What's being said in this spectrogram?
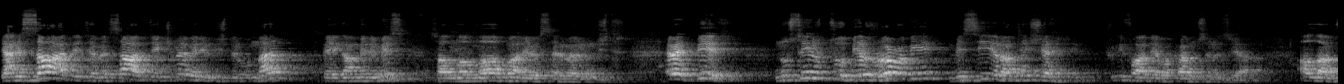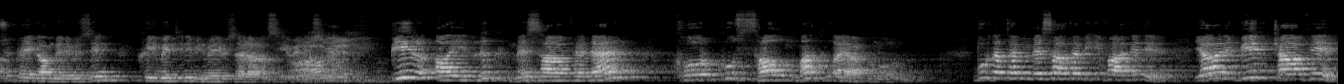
Yani sadece ve sadece kime verilmiştir bunlar? Peygamberimiz sallallahu aleyhi ve sellem verilmiştir. Evet bir, nusirtu bir ru'bi mesirate şehrin. Şu ifadeye bakar mısınız ya? Allah'ım şu peygamberimizin kıymetini bilmeyi bizlere nasip eylesin. Bir aylık mesafeden korku salmakla yardım olundu. Burada tabi mesafe bir ifadedir. Yani bir kafir,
